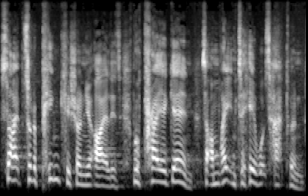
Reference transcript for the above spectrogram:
slight sort of pinkish on your eyelids. We'll pray again. So I'm waiting to hear what's happened.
